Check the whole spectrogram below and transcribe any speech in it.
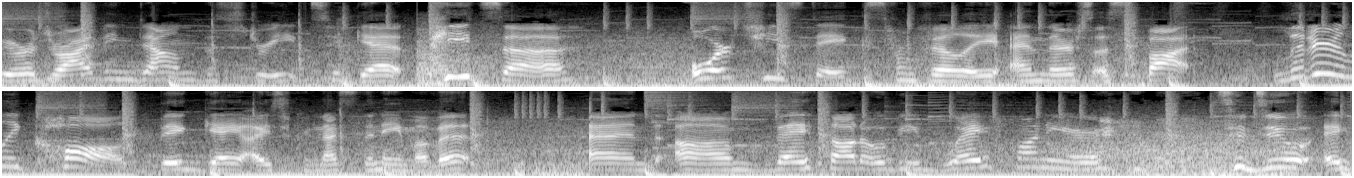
We were driving down the street to get pizza or cheesesteaks from Philly and there's a spot literally called Big Gay Ice Cream. That's the name of it. And um, they thought it would be way funnier to do a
